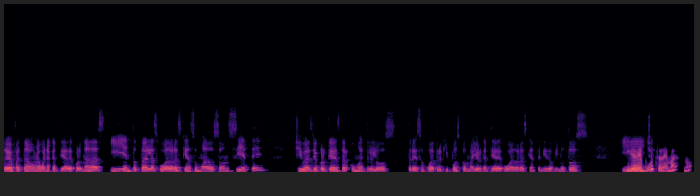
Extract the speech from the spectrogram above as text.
todavía falta una buena cantidad de jornadas y en total las jugadoras que han sumado son siete. Chivas yo creo que debe estar como entre los tres o cuatro equipos con mayor cantidad de jugadoras que han tenido minutos Y de y debuts además, ¿no?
